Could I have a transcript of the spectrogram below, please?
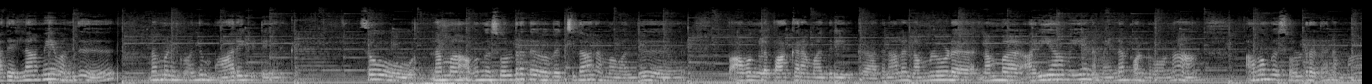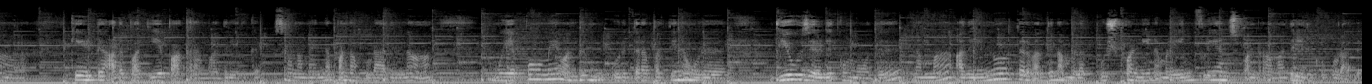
அது எல்லாமே வந்து நம்மளுக்கு வந்து மாறிக்கிட்டே இருக்கு. ஸோ நம்ம அவங்க சொல்கிறத வச்சு தான் நம்ம வந்து அவங்கள பார்க்குற மாதிரி இருக்குது அதனால் நம்மளோட நம்ம அறியாமையே நம்ம என்ன பண்ணுறோன்னா அவங்க சொல்கிறத நம்ம கேட்டு அதை பார்த்தியே பார்க்குற மாதிரி இருக்குது ஸோ நம்ம என்ன பண்ணக்கூடாதுன்னா எப்போவுமே வந்து ஒருத்தரை பற்றின ஒரு வியூஸ் எடுக்கும்போது நம்ம அதை இன்னொருத்தர் வந்து நம்மளை புஷ் பண்ணி நம்மளை இன்ஃப்ளூயன்ஸ் பண்ணுற மாதிரி இருக்கக்கூடாது.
